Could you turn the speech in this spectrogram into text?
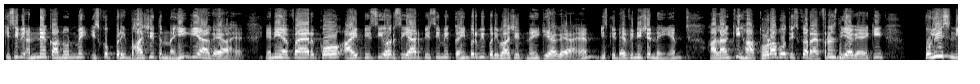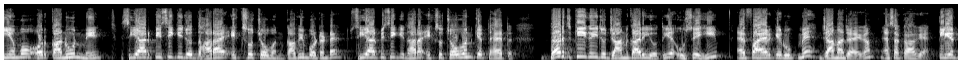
किसी भी अन्य कानून में इसको परिभाषित नहीं किया गया है. यानी एफआईआर को आईपीसी और सीआरपीसी में कहीं पर भी परिभाषित नहीं किया गया है. इसकी डेफिनेशन नहीं है. हालाँकि हाँ थोड़ा बहुत इसका रेफरेंस दिया गया है कि पुलिस नियमों और कानून में सीआरपीसी की जो धारा है एक सौ चौवन, काफ़ी इंपॉर्टेंट है सीआरपीसी की धारा एक सौ चौवन के तहत दर्ज की गई जो जानकारी होती है, उसे ही एफआईआर के रूप में जाना जाएगा, ऐसा कहा गया क्लियर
